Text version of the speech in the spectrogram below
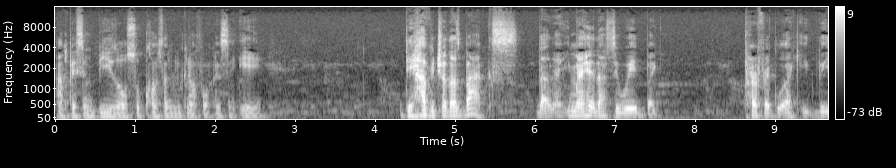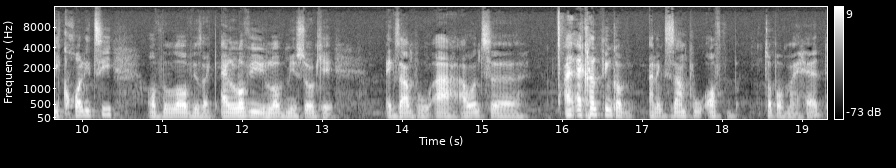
and person B is also constantly looking out for person A. They have each other's backs. That like, in my head, that's the way like perfect. Like the equality of the love is like I love you, you love me. So okay, example. Ah, I want to I, I can't think of an example off top of my head.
